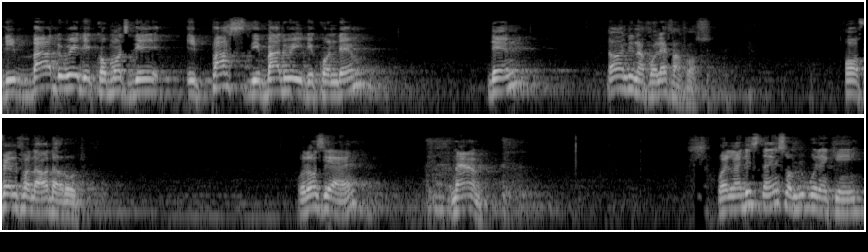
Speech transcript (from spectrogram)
the bad way they come out, they pass the bad way they condemn, then that one didn't for left and force. Or fend for the other road. We don't say, eh? Now, well, now this time, some people they can,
